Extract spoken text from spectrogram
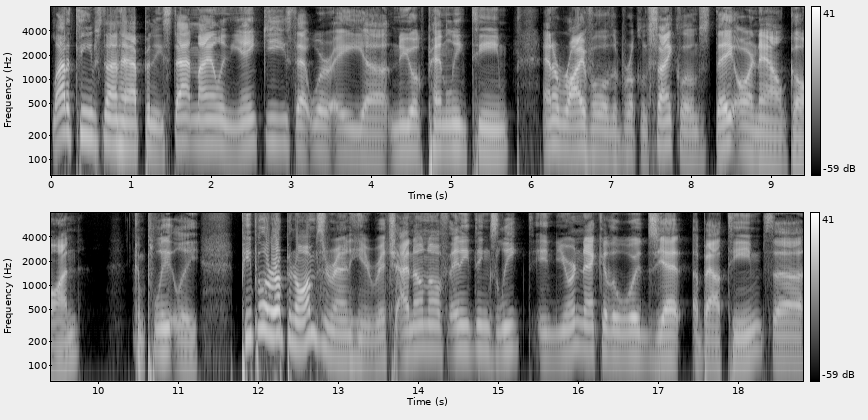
a lot of teams not happening. Staten Island Yankees, that were a uh, New York Penn League team and a rival of the Brooklyn Cyclones, they are now gone completely. People are up in arms around here, Rich. I don't know if anything's leaked in your neck of the woods yet about teams. Uh,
